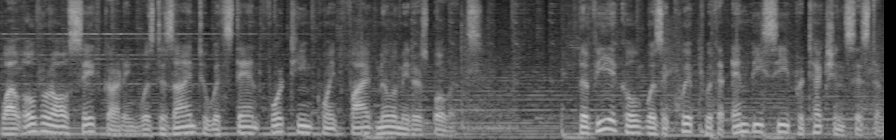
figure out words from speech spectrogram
while overall safeguarding was designed to withstand 14.5mm bullets. The vehicle was equipped with a NBC protection system,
